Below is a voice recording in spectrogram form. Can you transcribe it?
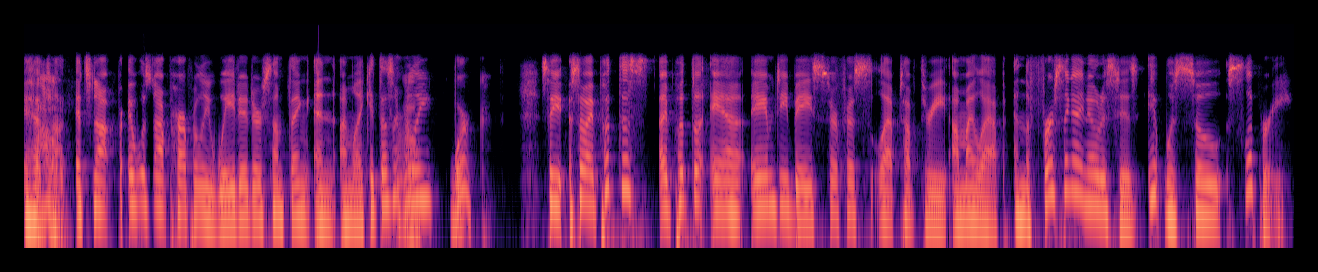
It has Wow. not. It's not. It was not properly weighted or something, and I'm like, it doesn't Oh. really work. So, so I put this. I put the uh, AMD based Surface Laptop 3 on my lap, and the first thing I noticed is it was so slippery.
